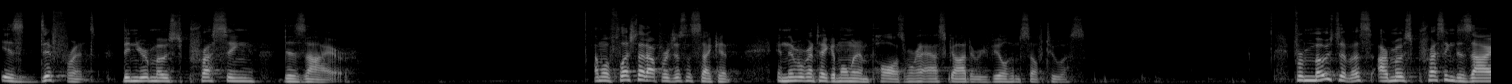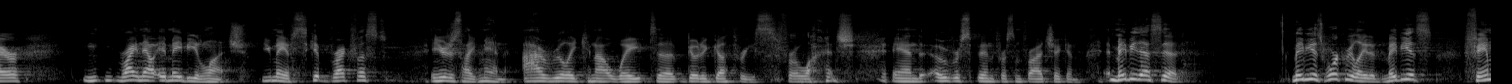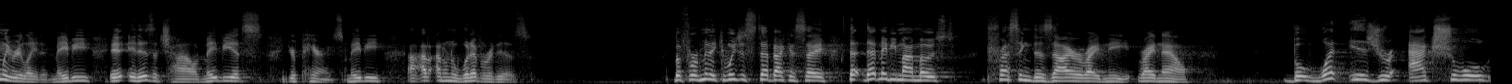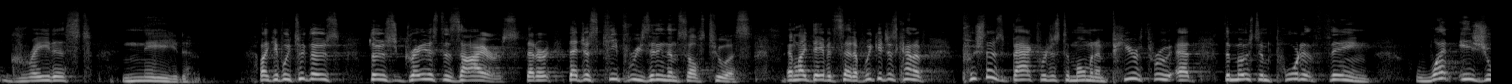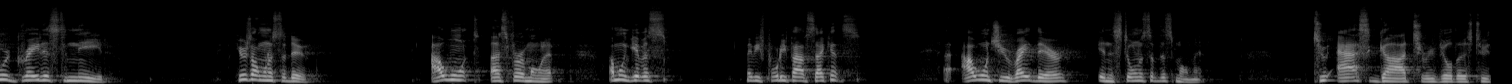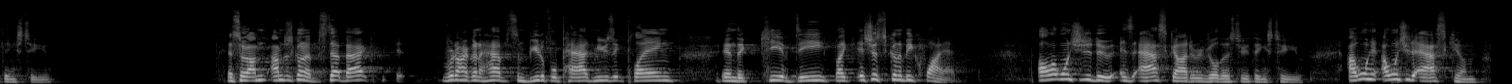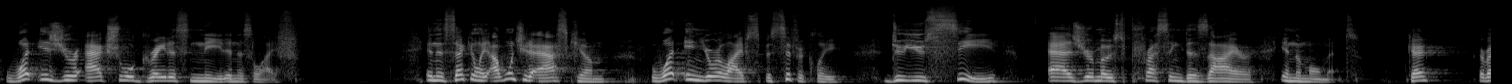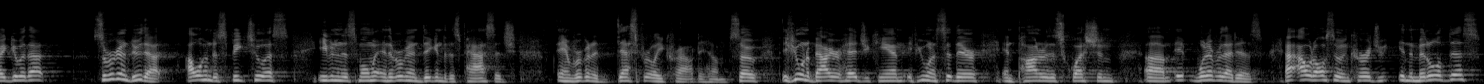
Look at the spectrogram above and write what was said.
is different than your most pressing desire? I'm going to flesh that out for just a second, and then we're going to take a moment and pause, and we're going to ask God to reveal himself to us. For most of us, our most pressing desire right now, it may be lunch. You may have skipped breakfast and you're just like, man, I really cannot wait to go to Guthrie's for lunch and overspend for some fried chicken. Maybe that's it. Maybe it's work related. Maybe it's family related. Maybe it, it is a child. Maybe it's your parents. Maybe, I, I don't know, whatever it is. But for a minute, can we just step back and say that that may be my most pressing desire right, need, right now? But what is your actual greatest need? Like if we took those, those greatest desires that, are, that just keep presenting themselves to us, and like David said, if we could just kind of push those back for just a moment and peer through at the most important thing, what is your greatest need? Here's what I want us to do. I want us for a moment, I'm gonna give us maybe 45 seconds I want you right there in the stillness of this moment to ask God to reveal those two things to you. And so I'm, I'm just going to step back. We're not going to have some beautiful pad music playing in the key of D. Like, it's just going to be quiet. All I want you to do is ask God to reveal those two things to you. I want, I want you to ask Him, what is your actual greatest need in this life? And then, secondly, I want you to ask Him, what in your life specifically do you see as your most pressing desire in the moment? Okay? Everybody good with that? So we're going to do that. I want him to speak to us even in this moment, and then we're going to dig into this passage and we're going to desperately cry out to him. So if you want to bow your head, you can. If you want to sit there and ponder this question, um, it, whatever that is. I, I, would also encourage you in the middle of this,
